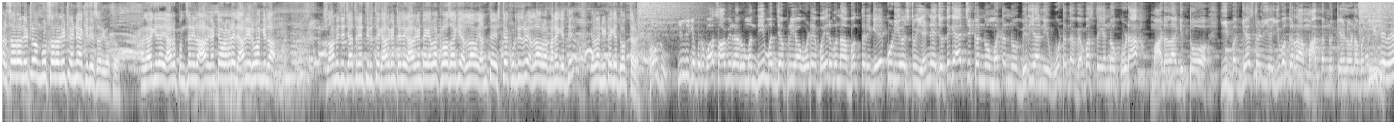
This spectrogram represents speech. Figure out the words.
ಎರಡು ಸಾವಿರ ಲೀಟ್ರ್ ಒಂದು ಮೂರು ಸಾವಿರ ಲೀಟ್ರ್ ಎಣ್ಣೆ ಹಾಕಿದ್ದೀವಿ ಸರ್ ಇವತ್ತು. ಹಾಗಾಗಿದೆ ಯಾರು ಫಂಕ್ಷನ್ ಇಲ್ಲ. ಆರು ಗಂಟೆ ಒಳಗಡೆ ಇಲ್ಲಿ ಯಾರು ಇರುವಂಗಿಲ್ಲ. ಸ್ವಾಮೀಜಿ ಜಾತ್ರೆ ಅಂತ ಇರುತ್ತೆ ಆರು ಗಂಟೆಲಿ ಆರು ಗಂಟೆಗೆಲ್ಲ ಕ್ಲೋಸ್ ಆಗಿ ಎಲ್ಲ ಎಂತ ಎಷ್ಟೇ ಕುಡಿದಿದ್ರು ಎಲ್ಲ ಅವ್ರವ್ರ ಮನೆಗೆ ಎದ್ದು ಎಲ್ಲ ನೀಟಾಗಿ ಎದ್ದು ಹೋಗ್ತಾರೆ. ಹೌದು ಇಲ್ಲಿಗೆ ಬರುವ ಸಾವಿರಾರು ಮಂದಿ ಮದ್ಯಪ್ರಿಯ ಒಡೆ ಭೈರವನ ಭಕ್ತರಿಗೆ ಕುಡಿಯುವಷ್ಟು ಎಣ್ಣೆ ಜೊತೆಗೆ ಚಿಕನ್ನು ಮಟನ್ನು ಬಿರಿಯಾನಿ ಊಟದ ವ್ಯವಸ್ಥೆಯನ್ನು ಕೂಡ ಮಾಡಲಾಗಿತ್ತು. ಈ ಬಗ್ಗೆ ಸ್ಥಳೀಯ ಯುವಕರ ಮಾತನ್ನು ಕೇಳೋಣ ಬನ್ನಿ. ಸೇವೆ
